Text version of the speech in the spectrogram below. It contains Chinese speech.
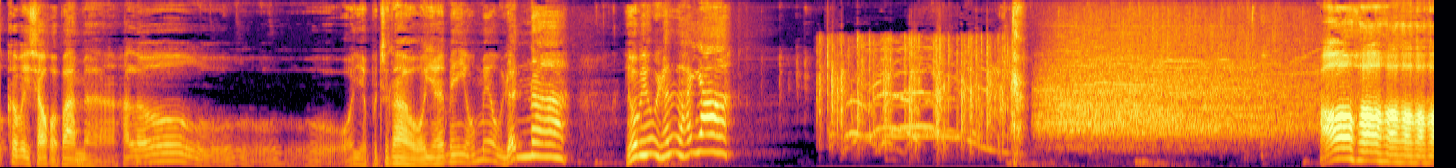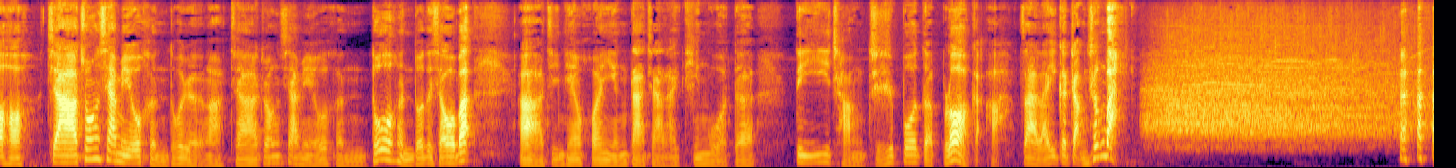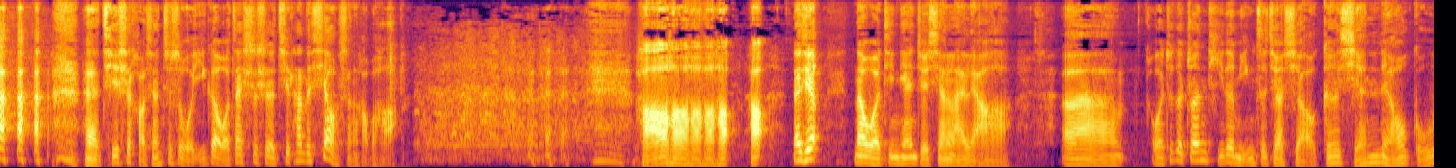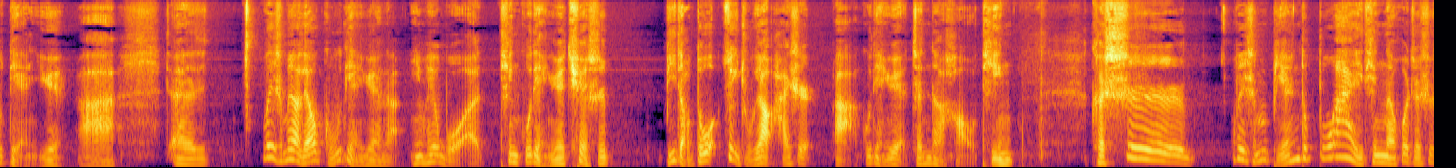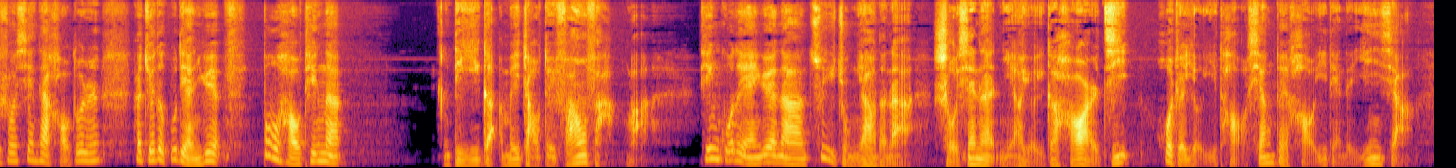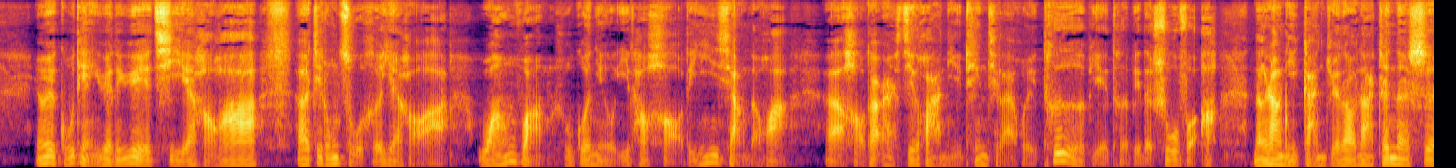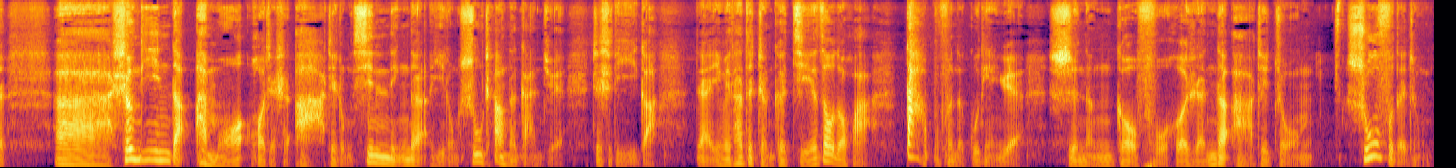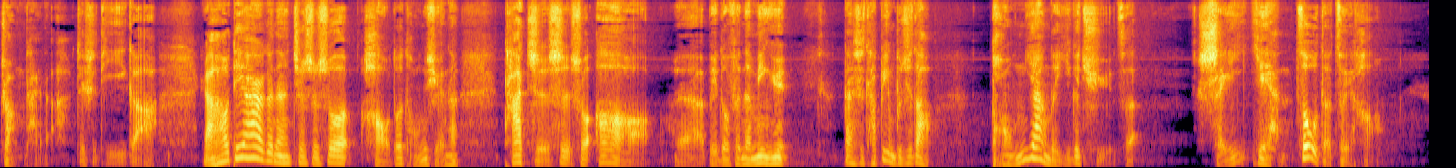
各位小伙伴们，Hello！我也不知道我也没有没有人呢，有没有人来呀？好，好，好，好，好，好，好，假装下面有很多人啊，假装下面有很多很多的小伙伴啊，今天欢迎大家来听我的第一场直播的 blog 啊，再来一个掌声吧！哈哈哈哈哈！其实好像就是我一个，我再试试其他的笑声，好不好？好，好，好，好，好，好，那行，那我今天就先来聊啊，呃，我这个专题的名字叫“小哥闲聊古典乐”啊，呃，为什么要聊古典乐呢？因为我听古典乐确实比较多，最主要还是啊，古典乐真的好听，可是。为什么别人都不爱听呢？或者是说现在好多人他觉得古典乐不好听呢？第一个没找对方法啊！听古典乐呢，最重要的呢，首先呢，你要有一个好耳机，或者有一套相对好一点的音响，因为古典乐的乐器也好啊，啊，这种组合也好啊，往往如果你有一套好的音响的话。啊，好的耳机的话，你听起来会特别特别的舒服啊，能让你感觉到那真的是，啊，声音的按摩，或者是啊这种心灵的一种舒畅的感觉，这是第一个。对，因为它的整个节奏的话，大部分的古典乐是能够符合人的啊这种舒服的这种状态的啊，这是第一个啊。然后第二个呢，就是说好多同学呢，他只是说哦，呃，贝多芬的命运，但是他并不知道。同样的一个曲子，谁演奏的最好？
